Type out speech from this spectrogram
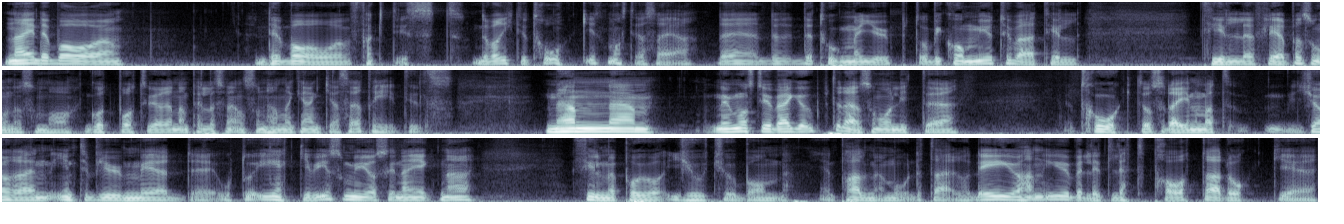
nej det var, det var faktiskt, det var riktigt tråkigt måste jag säga. Det, det, det tog mig djupt och vi kommer ju tyvärr till till fler personer som har gått bort. Vi har redan Pelle Svensson och Henrik Ankarsäter hittills. Men eh, vi måste ju väga upp det där som var lite tråkigt och sådär genom att göra en intervju med eh, Otto Ekevi som gör sina egna filmer på Youtube om eh, Palmemordet där. Och det är ju, han är ju väldigt lättpratad och eh,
